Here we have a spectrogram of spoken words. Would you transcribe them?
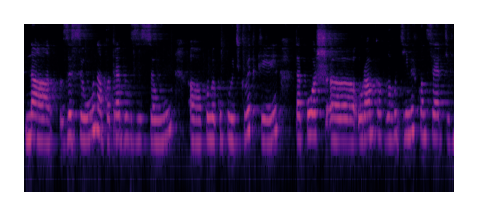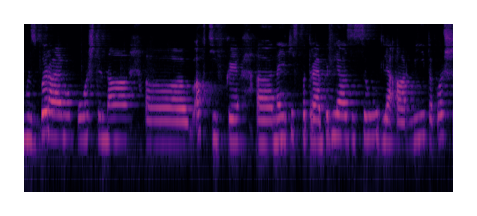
на ЗСУ, на потреби ЗСУ, е, коли купують квитки. Також у рамках благодійних концертів ми збираємо кошти на автівки, на якісь потреби для ЗСУ, для армії, також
